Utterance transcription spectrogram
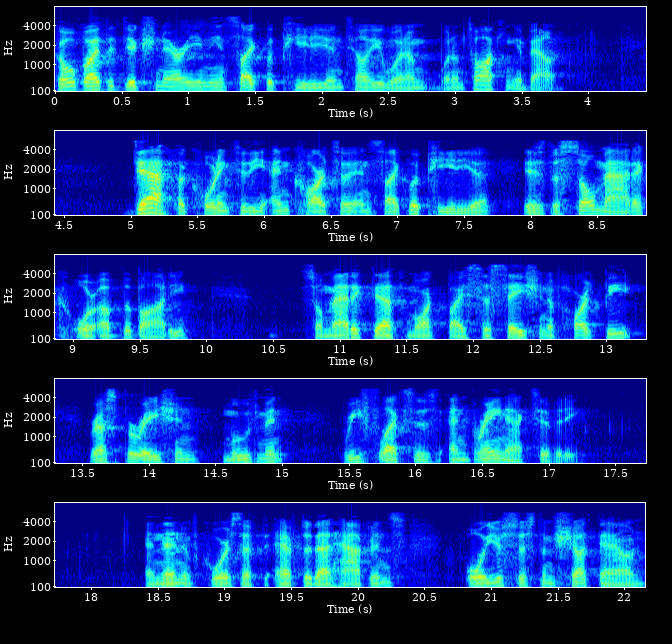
go by the dictionary and the encyclopedia and tell you what I'm, what I'm talking about. Death, according to the Encarta Encyclopedia, is the somatic or of the body Somatic death marked by cessation of heartbeat, respiration, movement, reflexes, and brain activity. And then, of course, after that happens, all your systems shut down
